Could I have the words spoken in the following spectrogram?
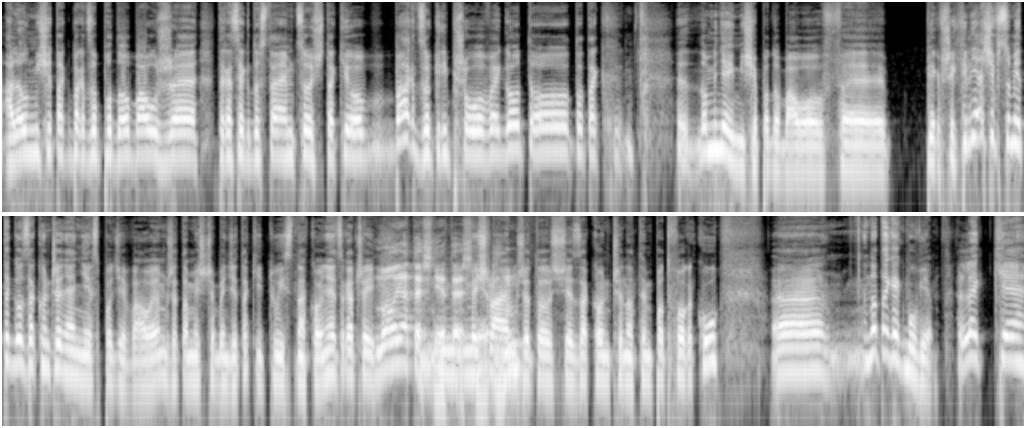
ale on mi się tak bardzo podobał, że teraz jak dostałem coś takiego bardzo creepshowowego, to, to tak e, no mniej mi się podobało w pierwszej chwili. Ja się w sumie tego zakończenia nie spodziewałem, że tam jeszcze będzie taki twist na koniec. Raczej No ja też nie, też nie. myślałem, Mhm. że to się zakończy na tym potworku. E, no tak jak mówię, lekkie,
